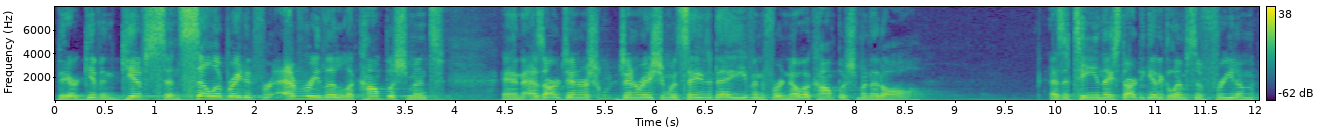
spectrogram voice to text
they are given gifts and celebrated for every little accomplishment. And as our gener- generation would say today, even for no accomplishment at all. As a teen, they start to get a glimpse of freedom,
